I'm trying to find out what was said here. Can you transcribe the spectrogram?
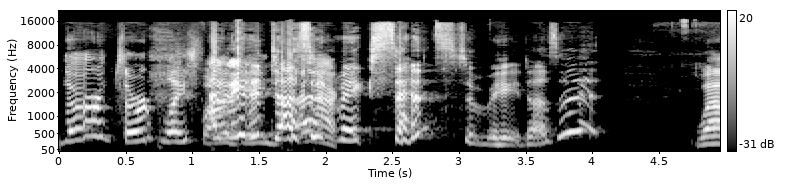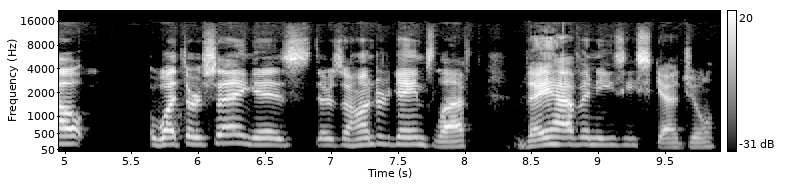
they're in third place. I mean, it doesn't back. make sense to me, does it? Well, what they're saying is there's 100 games left. They have an easy schedule.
